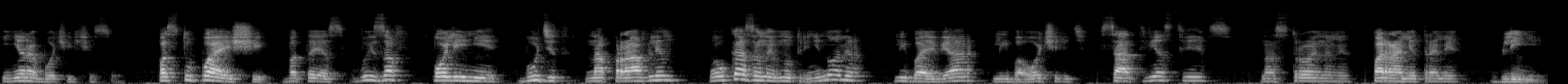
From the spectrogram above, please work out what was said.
и нерабочие часы. Поступающий в АТС вызов по линии будет направлен на указанный внутренний номер, либо IVR, либо очередь в соответствии с настроенными параметрами в линии.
